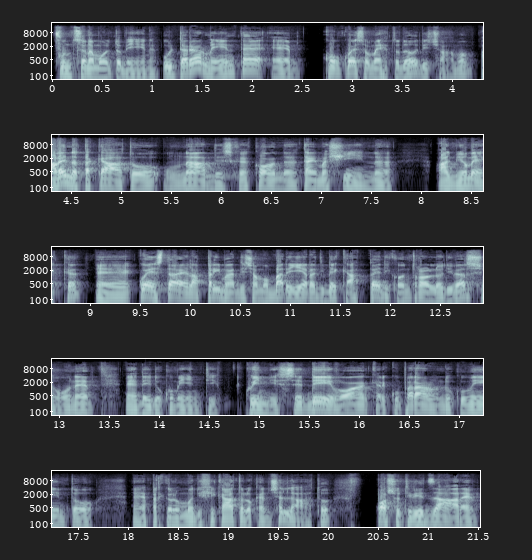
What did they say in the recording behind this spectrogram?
funziona molto bene. Ulteriormente eh, con questo metodo, diciamo, avendo attaccato un hard disk con Time Machine al mio Mac. Eh, questa è la prima diciamo, barriera di backup e di controllo di versione eh, dei documenti. Quindi se devo anche recuperare un documento eh, perché l'ho modificato, l'ho cancellato, posso utilizzare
